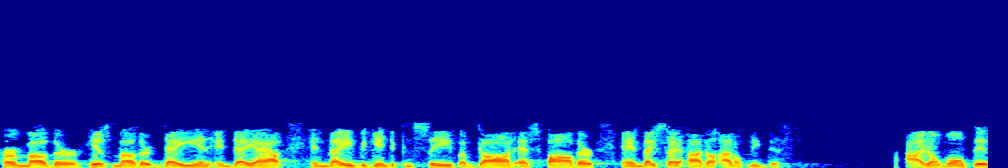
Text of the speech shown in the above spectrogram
her mother, his mother, day in and day out, and they begin to conceive of God as Father, and they say, I don't, I don't need this. I don't want this.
